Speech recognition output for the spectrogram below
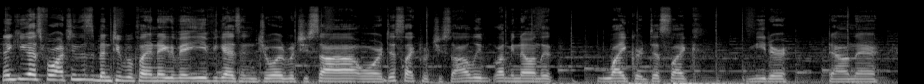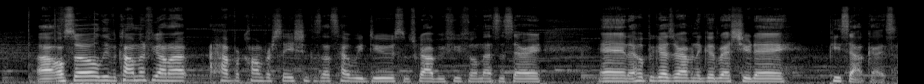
Thank you guys for watching. This has been Tuba Player Negative AE. If you guys enjoyed what you saw or disliked what you saw, leave let me know in the like or dislike meter down there. Uh, also, leave a comment if you want to have a conversation because that's how we do. Subscribe if you feel necessary. And I hope you guys are having a good rest of your day. Peace out, guys.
